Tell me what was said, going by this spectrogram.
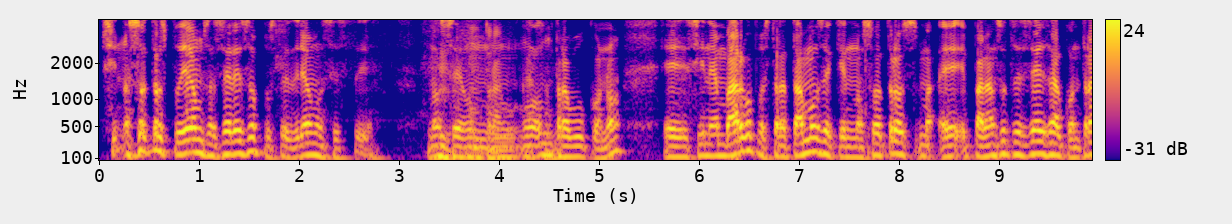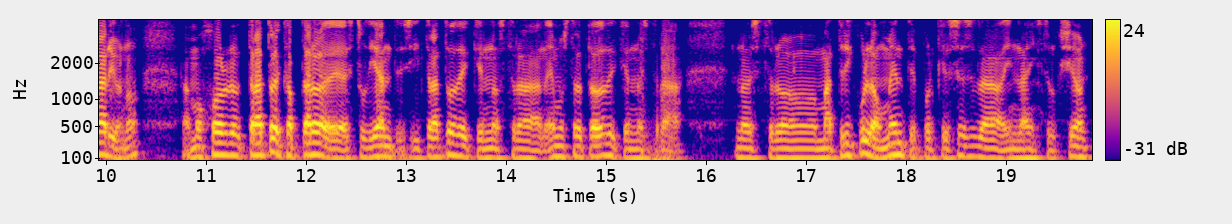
si nosotros pudiéramos hacer eso, pues tendríamos este no sé, un, un, trabuco, ¿no? Eh, sin embargo, pues tratamos de que nosotros, eh, para nosotros es al contrario, ¿no? A lo mejor trato de captar a estudiantes y trato de que nuestra, hemos tratado de que nuestra, nuestra matrícula aumente, porque esa es la, la instrucción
